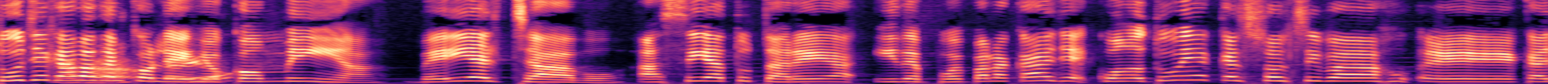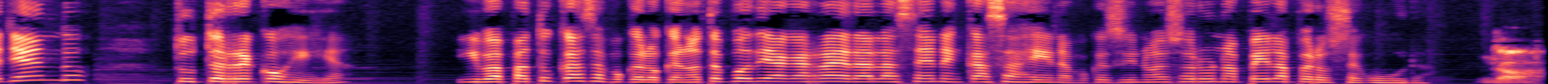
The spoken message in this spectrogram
tú llegabas Ajá, del colegio, pero- comía, veía el chavo, hacía tu tarea y después para la calle. Cuando tú veías que el sol se iba eh, cayendo, tú te recogías. Ibas para tu casa porque lo que no te podía agarrar era la cena en casa ajena, porque si no eso era una pela, pero segura. No,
